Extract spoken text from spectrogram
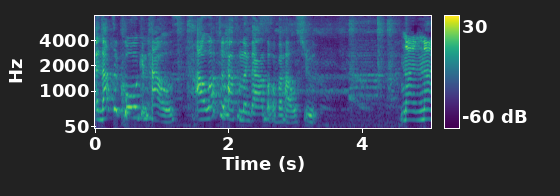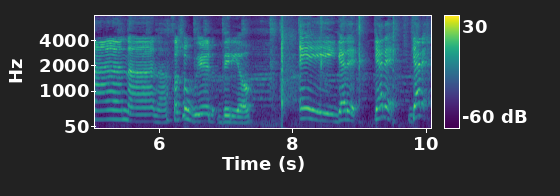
And that's a cool looking house. I'd love to have something like that on top of a house. Shoot. Nah, nah, nah, nah. Such a weird video. Hey, get it, get it, get it.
